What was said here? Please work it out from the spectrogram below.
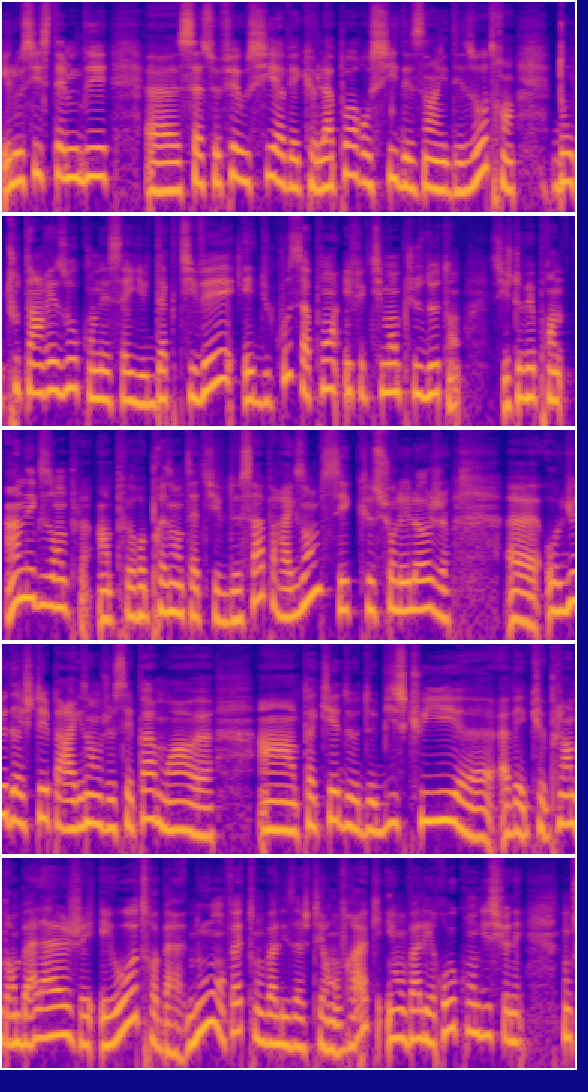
Et le système D, ça se fait aussi avec l'apport aussi des uns et des autres. Donc tout un réseau qu'on essaye d'activer et du coup, ça prend effectivement plus de temps. Si je devais prendre un exemple un peu représentatif de ça, par exemple, c'est que sur les loges, euh, au lieu d'acheter, par exemple, je sais pas moi, euh, un paquet de, biscuits euh, avec plein d'emballages et, autres, bah, nous, en fait, on va les acheter en vrac et on va les reconditionner. Donc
